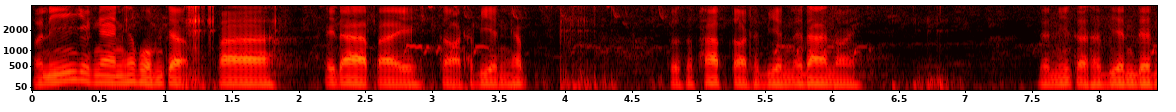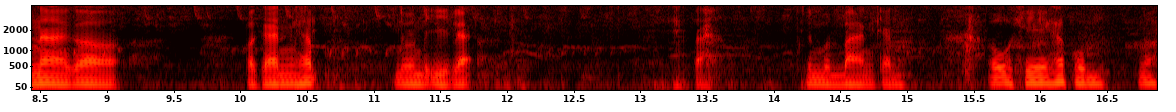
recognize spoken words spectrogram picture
วันนี้หยุดงานครับผมจะพาไอด้าไปต่อทะเบียนครับตรวจสภาพต่อทะเบียนไอด้าหน่อยเดือนนี้ต่อทะเบียนเดือนหน้าก็ประกันครับโดนไปอีกแล้วไปขึ้นบนบ้านกัน โอเคครับผมเนาะ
